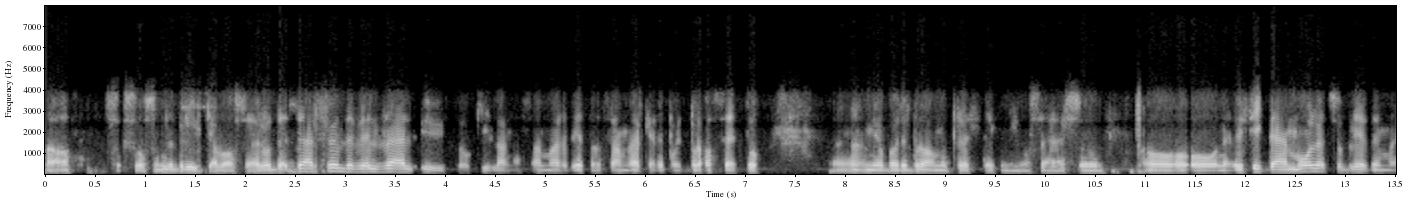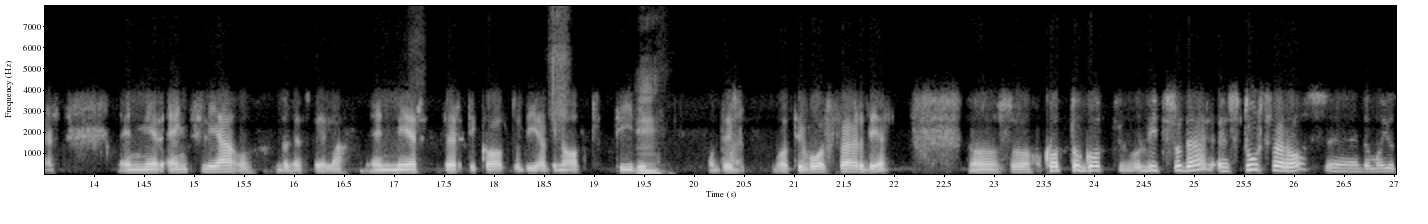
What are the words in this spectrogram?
ja, så, så, som det brukar vara. Så här. Och där föll det väl väl ut och killarna samarbetade och samverkade på ett bra sätt. Och, um, jobbade bra med presstäckning och så här. Så, och, och, och, när vi fick det här målet så blev det mer, en mer ängsliga och började spela en mer vertikalt och diagonalt tidigt. Mm. Och det var till vår fördel. Så kort och gott, lite sådär. Eh, stort för oss. Eh, de har gjort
